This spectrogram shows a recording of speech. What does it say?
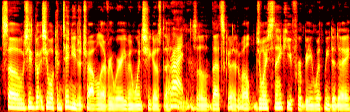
So she's go- she will continue to travel everywhere, even when she goes to heaven. Right. So that's good. Well, Joyce, thank you for being with me today,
